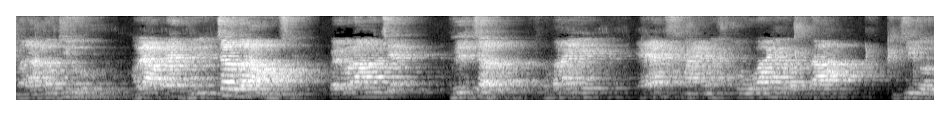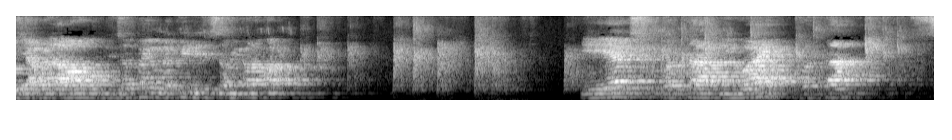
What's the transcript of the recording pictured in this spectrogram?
બરાબર 0 હવે આપણે દ્વિચલ બનાવવાનું છે. કઈ બનાવવાનું છે? દ્વિચલ તો બનાવીએ. x 2y 0 જે આપણે લાવવાનું દ્વિચલ કયું લખી દીધું સમીકરણમાં ax by c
